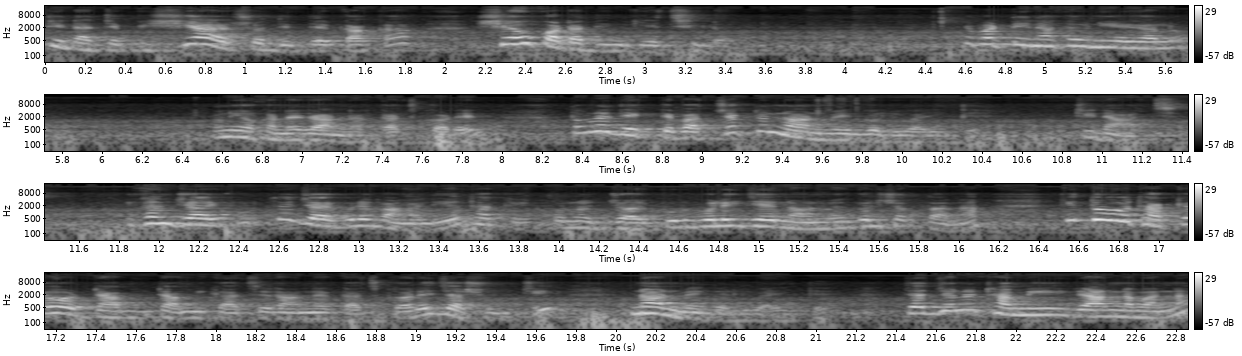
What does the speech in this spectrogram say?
টিনার যে পিসি আর সন্দীপদের কাকা, সেও কটা দিন গিয়েছিল। এবার টিনাকেও নিয়ে গেল। উনি ওখানে রান্নার কাজ করেন। তোমরা দেখতে পাচ্ছ একটা নন বেঙ্গলি বাড়িতে টিনা আছে। এখানে জয়পুর তো, জয়পুরে বাঙালিও থাকে। কোনো জয়পুর বলেই যে নন বেঙ্গলি সব তা না। কিন্তু ও থাকে, ওর টামি কাছে রান্নার কাজ করে, যা শুনছি নন বেঙ্গলি বাড়িতে। যার জন্য ঠামি রান্নাবান্না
